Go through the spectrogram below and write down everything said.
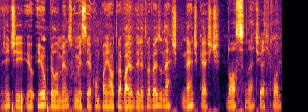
A gente, eu, eu, pelo menos, comecei a acompanhar o trabalho dele através do Nerd, Nerdcast. Nossa? Podcast é foda.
